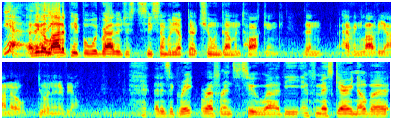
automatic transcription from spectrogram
Yeah, I think a lot of people would rather just see somebody up there chewing gum and talking than having Laviano do an interview. That is a great reference to uh, the infamous Gary Nova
